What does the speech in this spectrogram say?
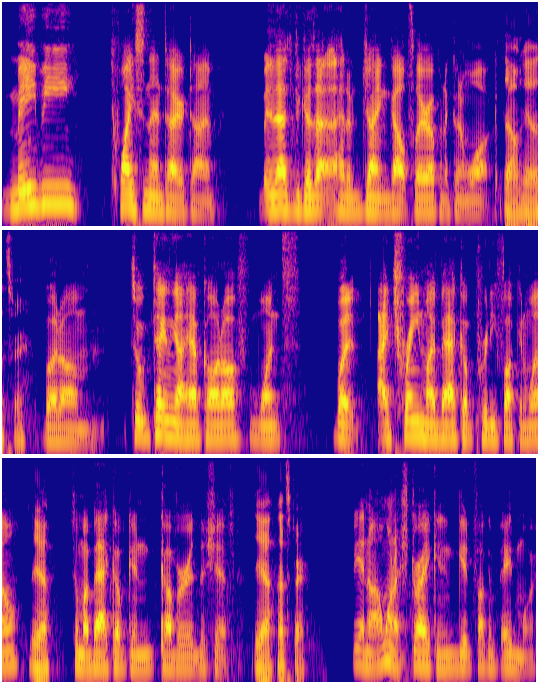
maybe twice in the entire time, and that's because I, I had a giant gout flare up and I couldn't walk. Oh, yeah, that's fair. But um, so technically I have called off once, but I train my backup pretty fucking well, Yeah. so my backup can cover the shift. Yeah, that's fair. But yeah, no, I want to strike and get fucking paid more.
